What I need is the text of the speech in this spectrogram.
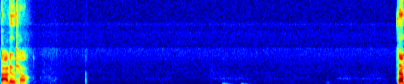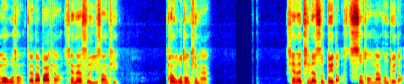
打六条，再摸五筒再打八条，现在是一上听，碰五筒听牌，现在听的是对倒四筒南风对倒，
